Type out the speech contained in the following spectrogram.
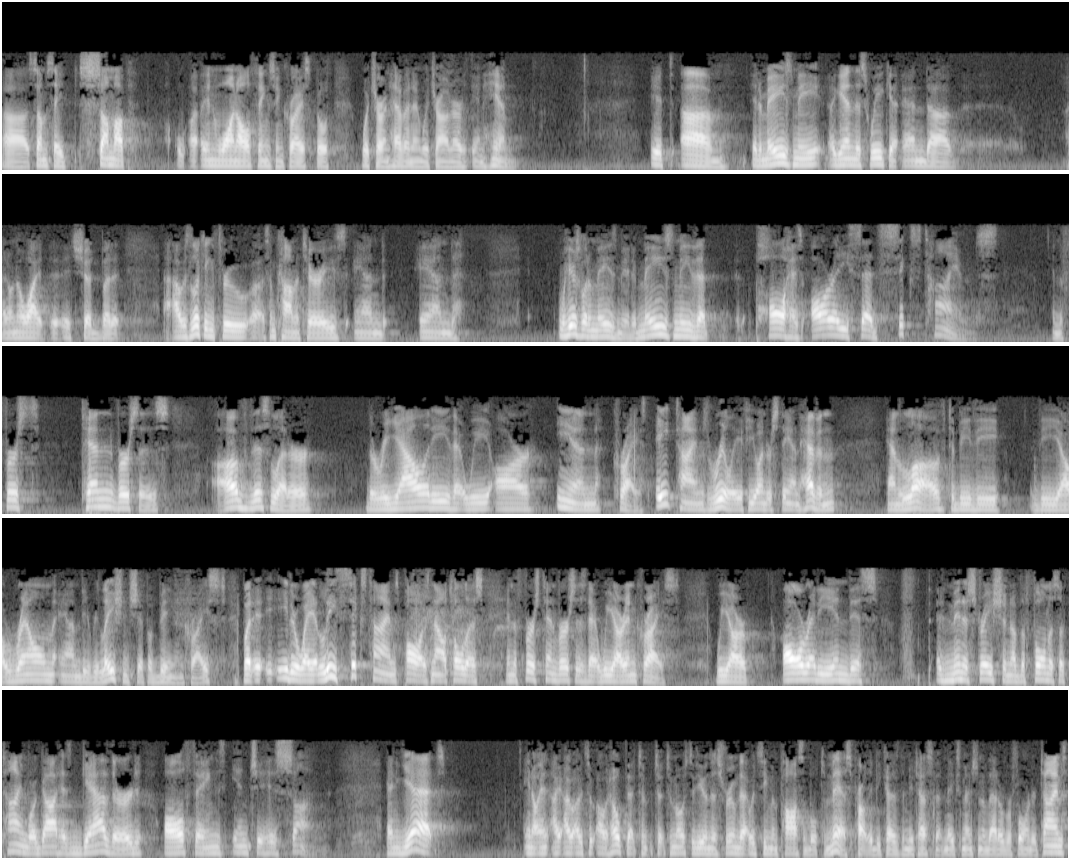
Uh, some say sum up uh, in one all things in Christ, both which are in heaven and which are on earth in Him. It um, it amazed me again this week, and I don't know why it, it should, but it, I was looking through uh, some commentaries, and and well, here's what amazed me. It amazed me that Paul has already said six times in the first ten verses of this letter the reality that we are in Christ. Eight times, really, if you understand heaven and love to be the the uh, realm and the relationship of being in Christ. But it, either way, at least six times Paul has now told us in the first ten verses that we are in Christ. We are already in this administration of the fullness of time where God has gathered all things into His Son. And yet, you know, and I, I, would, I would hope that to, to, to, most of you in this room that would seem impossible to miss, partly because the New Testament makes mention of that over 400 times,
